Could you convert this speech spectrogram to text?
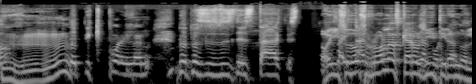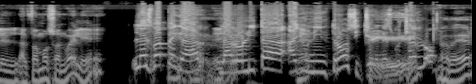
¿no? Te piqué por el anuel. Pues, pues, está, es- Oye, hizo dos está. rolas Carol G tirándole el- al famoso Anuel, ¿eh? Les va a pegar Eh, la rolita. Hay un intro, si quieren Sí. escucharlo. A ver.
